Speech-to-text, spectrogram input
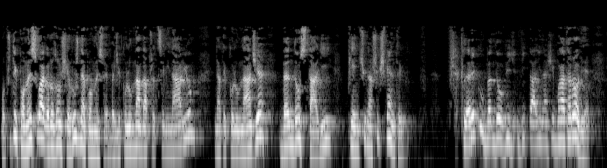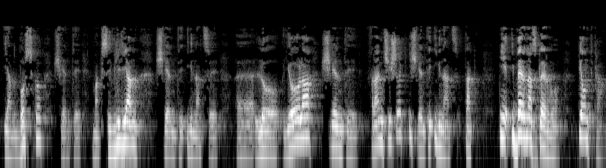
Bo przy tych pomysłach rodzą się różne pomysły. Będzie kolumnada przed seminarium i na tej kolumnadzie będą stali pięciu naszych świętych. Kleryków będą wi- witali nasi bohaterowie. Jan Bosko, święty Maksymilian, święty Ignacy Loyola, święty Franciszek i święty Ignacy. Tak? Nie, i Bernard Sklerwo. Piątka.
